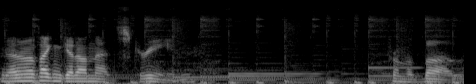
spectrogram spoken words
I don't know if I can get on that screen from above.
